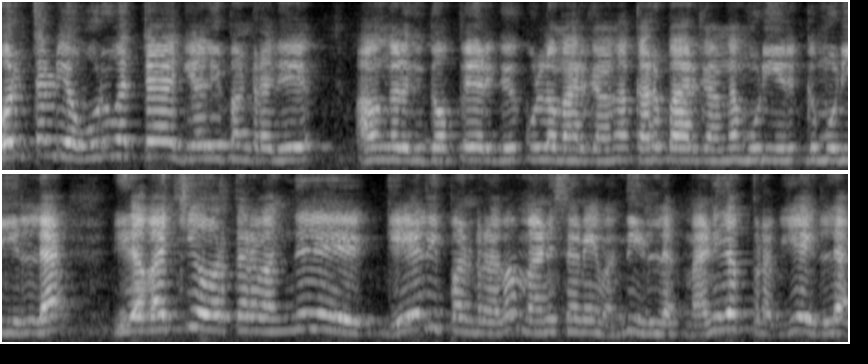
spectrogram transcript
ஒருத்தருடைய உருவத்தை கேலி பண்ணுறது அவங்களுக்கு தொப்பை இருக்குது குள்ளமாக இருக்காங்க கருப்பாக இருக்காங்க முடி இருக்கு முடி இல்லை. இதை வச்சு ஒருத்தரை வந்து கேலி பண்ணுறவன் மனுஷனே வந்து இல்லை மனித பிரவியே இல்லை.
